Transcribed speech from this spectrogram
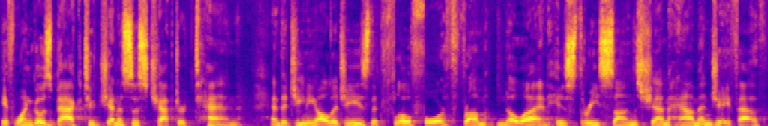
If one goes back to Genesis chapter 10 and the genealogies that flow forth from Noah and his three sons, Shem, Ham, and Japheth,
